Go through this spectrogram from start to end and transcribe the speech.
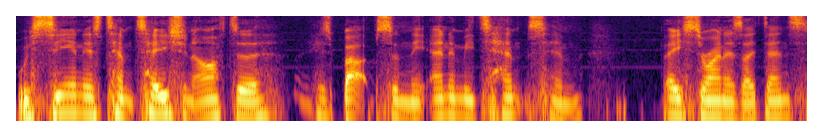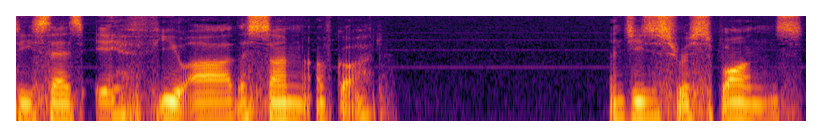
We see in his temptation after his baptism, the enemy tempts him based around his identity. Says, If you are the Son of God. And Jesus responds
